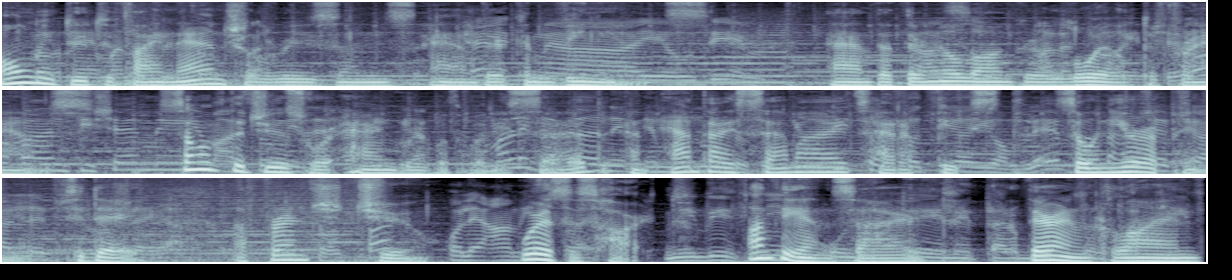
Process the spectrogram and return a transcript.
only due to financial reasons and their convenience, and that they're no longer loyal to France. Some of the Jews were angry with what he said, and anti Semites had a feast. So, in your opinion, today, a French Jew, where's his heart? On the inside, they're inclined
